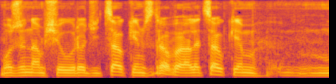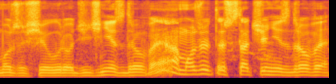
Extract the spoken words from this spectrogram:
Może nam się urodzić całkiem zdrowe, ale całkiem mm, może się urodzić niezdrowe, a może też stać się niezdrowe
